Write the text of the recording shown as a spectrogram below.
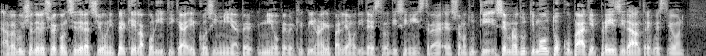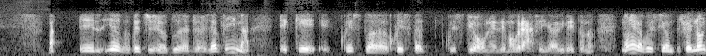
alla luce delle sue considerazioni, perché la politica è così mia, per, miope? Perché qui non è che parliamo di destra o di sinistra, eh, tutti, sembrano tutti molto occupati e presi da altre questioni. Ma eh, io penso ci siano due ragioni. La prima è che questa, questa questione demografica, ripeto, no, non è una questione, cioè non,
